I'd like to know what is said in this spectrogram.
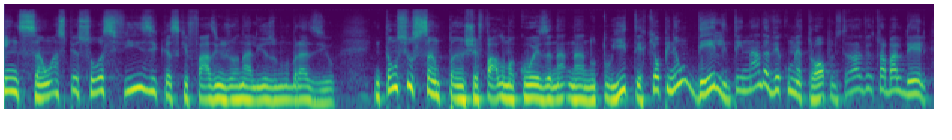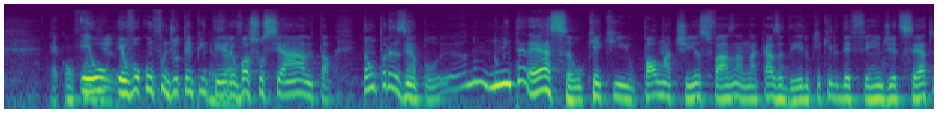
quem são as pessoas físicas que fazem jornalismo no Brasil. Então, se o Sam Pancher fala uma coisa na, na, no Twitter, que é a opinião dele, não tem nada a ver com Metrópolis, não tem nada a ver com o trabalho dele. É eu, eu vou confundir o tempo inteiro, Exato. eu vou associá-lo e tal. Então, por exemplo, não, não, me interessa o que, que o Paulo Matias faz na, na casa dele, o que, que ele defende, etc.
